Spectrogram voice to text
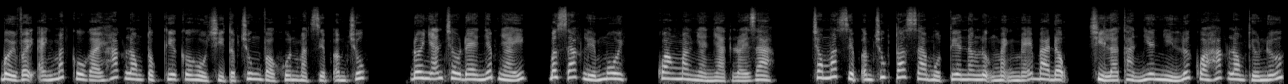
bởi vậy ánh mắt cô gái hắc long tộc kia cơ hồ chỉ tập trung vào khuôn mặt diệp âm trúc. Đôi nhãn châu đen nhấp nháy, bất giác liếm môi quang mang nhàn nhạt, nhạt lóe ra. Trong mắt diệp âm trúc toát ra một tia năng lượng mạnh mẽ ba động chỉ là thản nhiên nhìn lướt qua hắc long thiếu nữ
